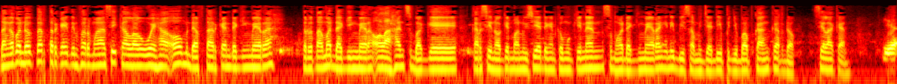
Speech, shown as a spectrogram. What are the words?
Tanggapan dokter terkait informasi kalau WHO mendaftarkan daging merah terutama daging merah olahan sebagai karsinogen manusia dengan kemungkinan semua daging merah ini bisa menjadi penyebab kanker, dok. Silakan. Ya,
